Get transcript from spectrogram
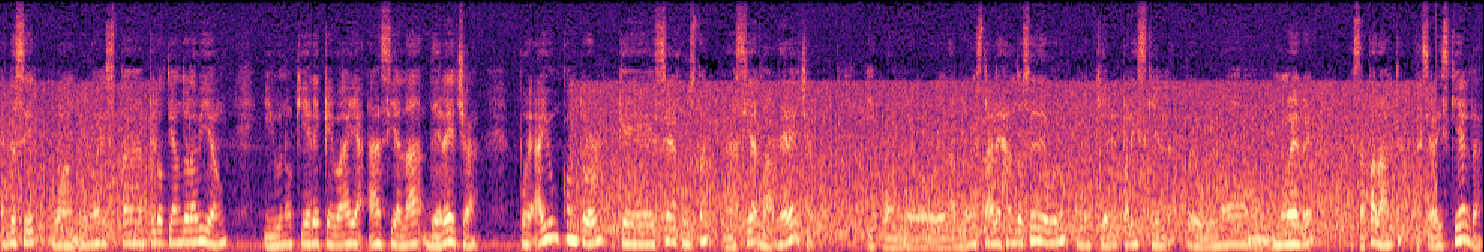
Es decir, cuando uno está piloteando el avión y uno quiere que vaya hacia la derecha, pues hay un control que se ajusta hacia la derecha. Y cuando el avión está alejándose de uno, uno quiere ir para la izquierda, pues uno mueve esa palanca hacia la izquierda.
